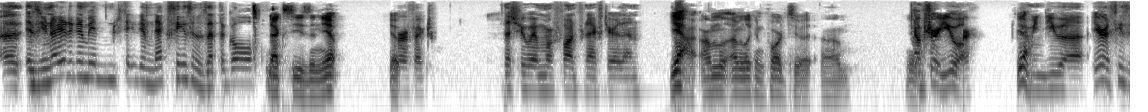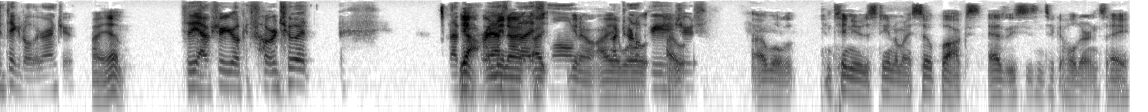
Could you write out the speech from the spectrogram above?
uh, is United going to be in the new stadium next season? Is that the goal? Next season, yep. Yep. Perfect. That should be way more fun for next year then. Yeah, I'm I'm looking forward to it. Um, Yeah. I'm sure you are. Yeah. I mean, you uh, you're a season ticket holder, aren't you? I am. So yeah, I'm sure you're looking forward to it. Not Yeah, I mean, I, I you know, I will, I will. I will continue to stand on my soapbox as a season ticket holder and say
